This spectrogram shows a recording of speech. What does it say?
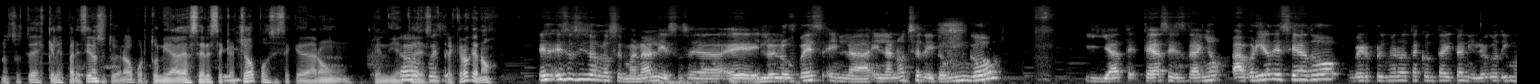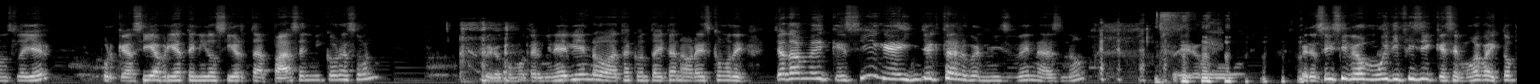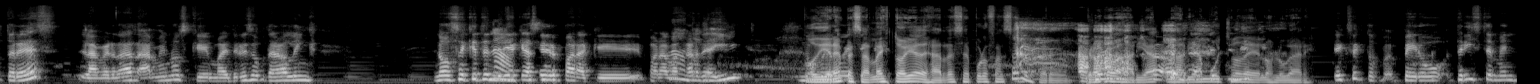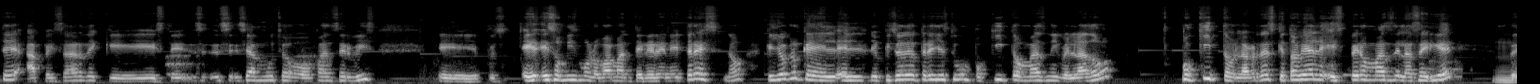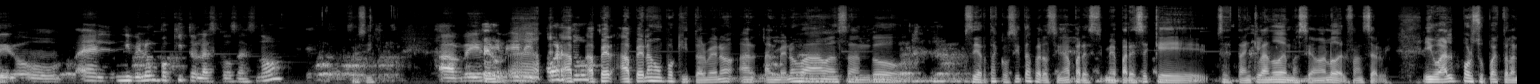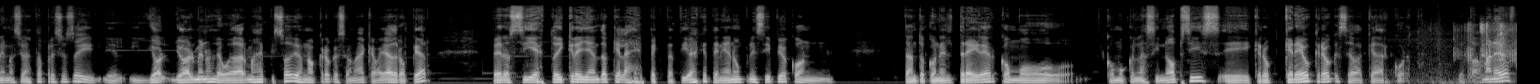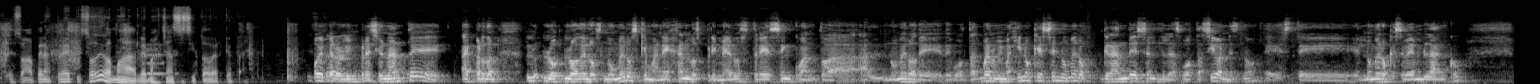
No sé ustedes qué les parecieron, si tuvieron la oportunidad de hacer ese cachopo, si se quedaron pendientes de pues, Creo que no. Esos sí son los semanales, o sea, eh, los ves en la, en la noche de domingo y ya te, te, haces daño. Habría deseado ver primero Attack on Titan y luego Demon Slayer, porque así habría tenido cierta paz en mi corazón pero como terminé viendo Attack on Titan, ahora es como de, ya dame que sigue, inyecta algo en mis venas, ¿no? Pero, pero sí, sí veo muy difícil que se mueva y top 3, la verdad, a menos que My Dress of Darling, no sé qué tendría que hacer para que, para bajar de ahí. Pudiera empezar la historia, dejar de ser puro fanservice, pero creo que bajaría, bajaría mucho de los lugares. Exacto, pero tristemente, a pesar de que este sea mucho fanservice, eh, pues e, eso mismo lo va a mantener en E3, ¿no? Que yo creo que el, episodio 3 ya estuvo un poquito más nivelado, poquito, la verdad es que todavía le espero más de la serie, mm. pero eh, niveló un poquito las cosas, ¿no? Pues sí. A ver, en, el cuarto. apenas un poquito, al menos, al, menos va avanzando ciertas cositas, pero sí me parece, me parece que se está anclando demasiado en lo del fanservice. Igual, por supuesto, la animación está preciosa y, yo, yo al menos le voy a dar más episodios. No creo que sea nada que vaya a dropear, pero sí estoy creyendo que las expectativas que tenían un principio con tanto con el trailer como, como con la sinopsis, eh, creo, creo, creo que se va a quedar corta. De todas maneras, son apenas tres episodios, vamos a darle más chancecito a ver qué tal. Oye, pero lo impresionante, ay, perdón, lo, de los números que manejan los primeros tres en cuanto al número de, de votaciones. Bueno, me imagino que ese número grande es el de las votaciones, ¿no? Este, el número que se ve en blanco,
